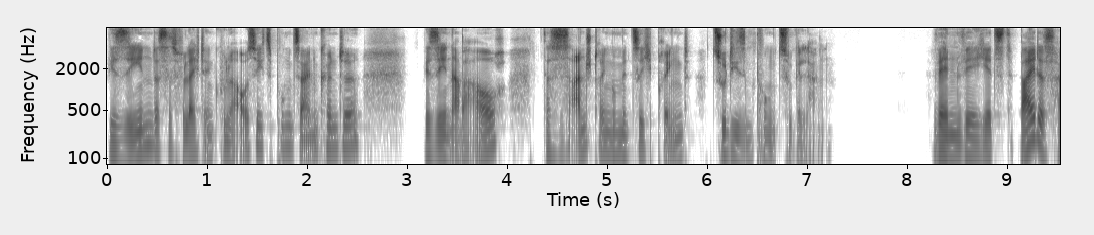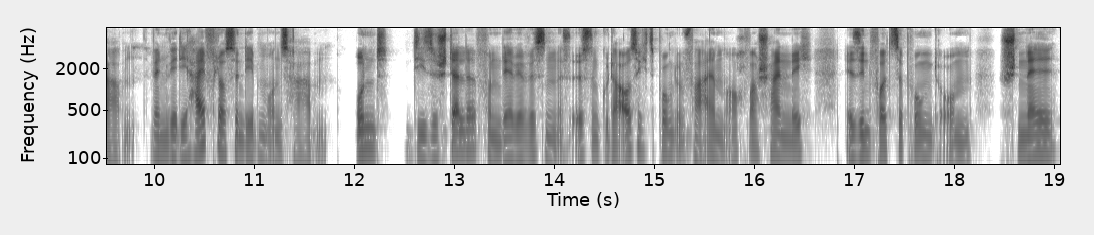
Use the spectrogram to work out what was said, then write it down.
wir sehen, dass das vielleicht ein cooler Aussichtspunkt sein könnte. Wir sehen aber auch, dass es Anstrengung mit sich bringt, zu diesem Punkt zu gelangen. Wenn wir jetzt beides haben, wenn wir die Haiflosse neben uns haben und diese Stelle, von der wir wissen, es ist ein guter Aussichtspunkt und vor allem auch wahrscheinlich der sinnvollste Punkt, um schnell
